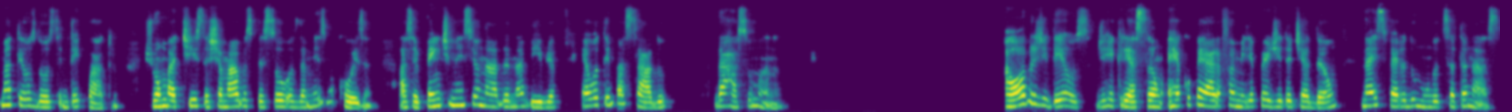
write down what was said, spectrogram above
Mateus 12,34. João Batista chamava as pessoas da mesma coisa. A serpente mencionada na Bíblia é o antepassado da raça humana. A obra de Deus de recriação é recuperar a família perdida de Adão na esfera do mundo de Satanás.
